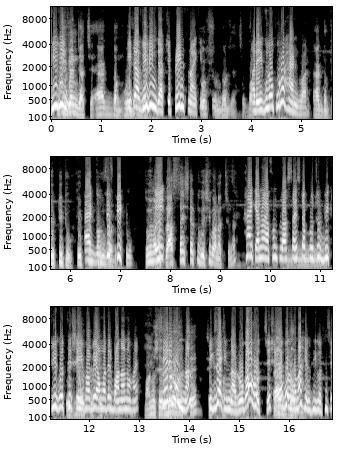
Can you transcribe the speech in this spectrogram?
উইভিং যাচ্ছে একদম এটা উইভিং যাচ্ছে প্রিন্ট নয় কিন্তু। সুন্দর যাচ্ছে আর এইগুলো পুরো হ্যান্ডওয়ার্ক একদম 52 একদম 52 ফিফটি টু তুমি মানে প্লাস সাইজটা একটু বেশি বানাচ্ছ না? হ্যাঁ কেন? এখন প্লাস সাইজটা প্রচুর বিক্রি হচ্ছে সেইভাবে আমাদের বানানো হয়। সেরকম না, এক্স্যাক্টলি না রোগাও হচ্ছে সেটা বলব না হেলদি হচ্ছে।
